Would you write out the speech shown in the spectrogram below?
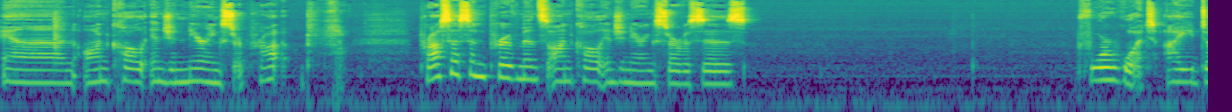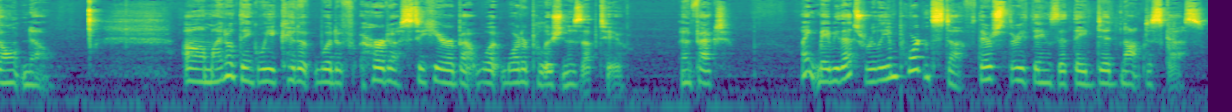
and on call engineering pro- process improvements, on call engineering services. For what? I don't know. Um, I don't think we could have, would have hurt us to hear about what water pollution is up to. In fact, I think maybe that's really important stuff. There's three things that they did not discuss.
